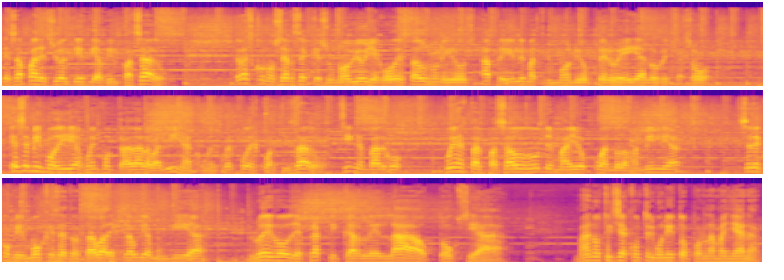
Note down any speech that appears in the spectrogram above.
desapareció el 10 de abril pasado tras conocerse que su novio llegó de Estados Unidos a pedirle matrimonio, pero ella lo rechazó. Ese mismo día fue encontrada la valija con el cuerpo descuartizado. Sin embargo, fue hasta el pasado 2 de mayo cuando la familia se le confirmó que se trataba de Claudia Munguía luego de practicarle la autopsia. Más noticias con Tribunito por la mañana.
